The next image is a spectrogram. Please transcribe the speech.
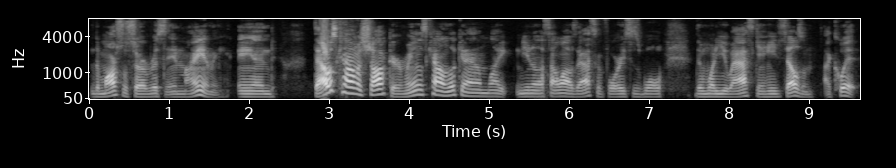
the Marshal Service in Miami, and that was kind of a shocker. Raylan's kind of looking at him like, you know, that's not what I was asking for. He says, well, then what are you asking? He tells him, I quit.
